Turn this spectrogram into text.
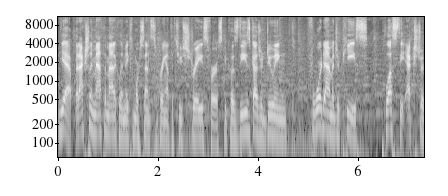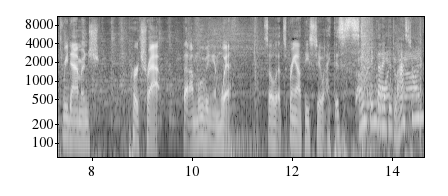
Yeah, it actually mathematically makes more sense to bring out the two strays first because these guys are doing 4 damage apiece plus the extra 3 damage per trap that I'm moving him with. So let's bring out these two. I, this is the same thing that I did last time?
